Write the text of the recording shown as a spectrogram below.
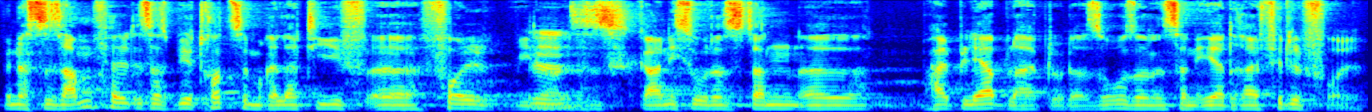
Wenn das zusammenfällt, ist das Bier trotzdem relativ äh, voll wieder. Mhm. Also es ist gar nicht so, dass es dann äh, halb leer bleibt oder so, sondern es ist dann eher dreiviertel voll.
